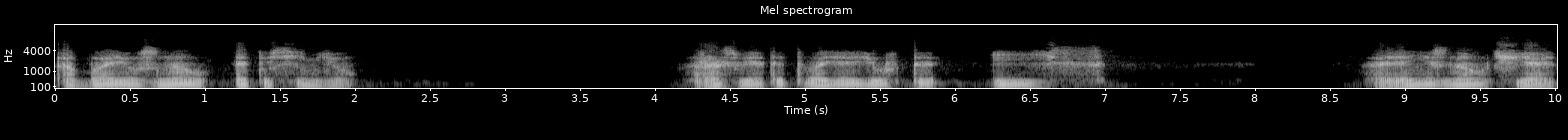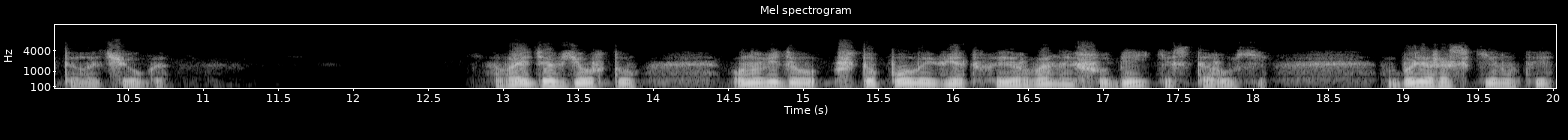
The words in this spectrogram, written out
Абай узнал эту семью. «Разве это твоя юрта Ис. А я не знал, чья это лачуга. Войдя в юрту, он увидел, что полы ветхой рваной шубейки старухи были раскинуты,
